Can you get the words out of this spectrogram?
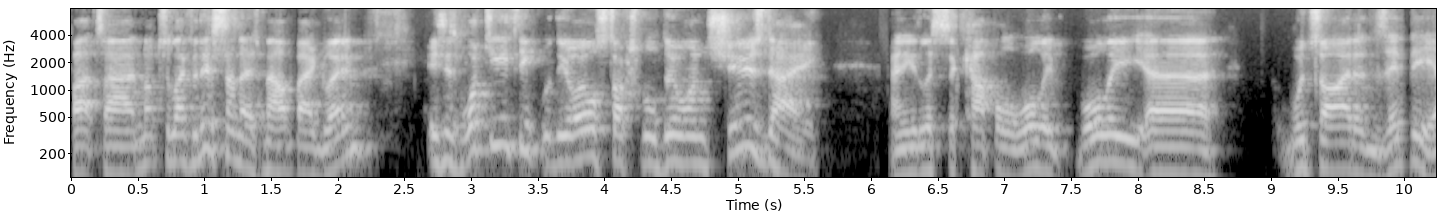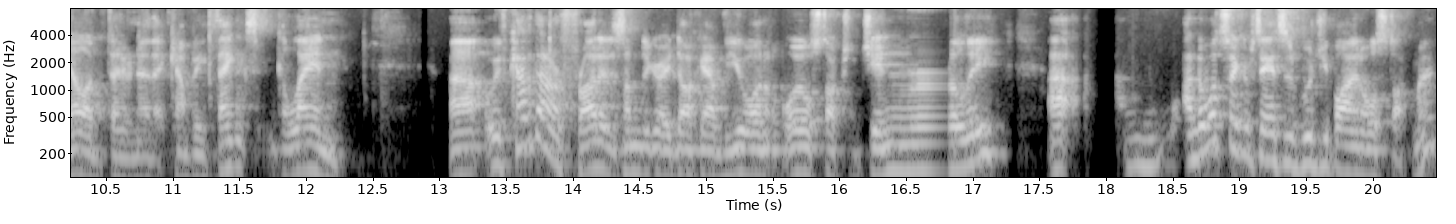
but uh, not too late for this Sunday's mailbag, Glenn. He says, What do you think the oil stocks will do on Tuesday? And he lists a couple Wally, Wally uh, Woodside, and ZDL. I don't know that company. Thanks, Glenn. Uh, we've covered that on Friday to some degree, Doc, our view on oil stocks generally. Uh, under what circumstances would you buy an oil stock, mate?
